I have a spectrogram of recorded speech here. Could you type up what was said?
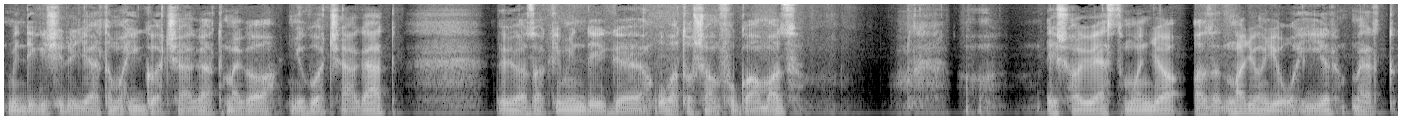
Mindig is irigyeltem a higgadságát, meg a nyugodtságát. Ő az, aki mindig óvatosan fogalmaz, és ha ő ezt mondja, az nagyon jó hír, mert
